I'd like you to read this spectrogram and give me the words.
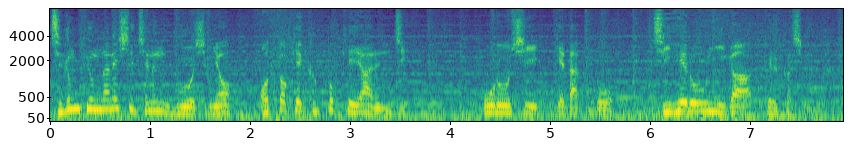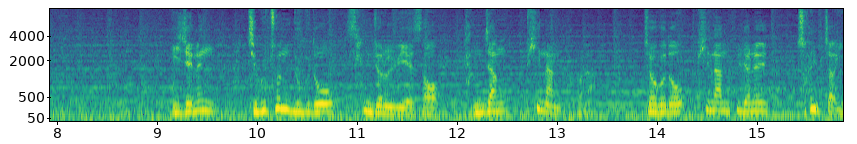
지금 병난의 실체는 무엇이며 어떻게 극복해야 하는지 오롯이 깨닫고 지혜로운 이가 될 것입니다. 이제는 지구촌 누구도 생존을 위해서 당장 피난하거나 적어도 피난 훈련을 철저히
